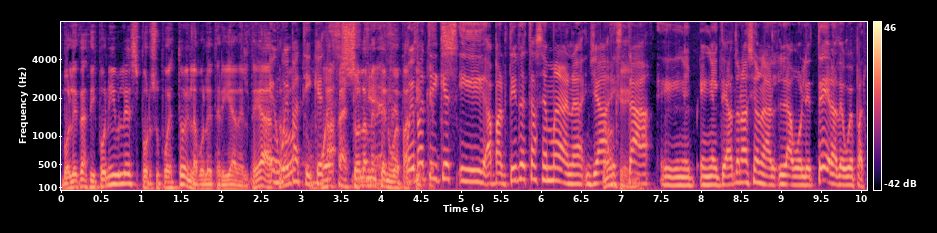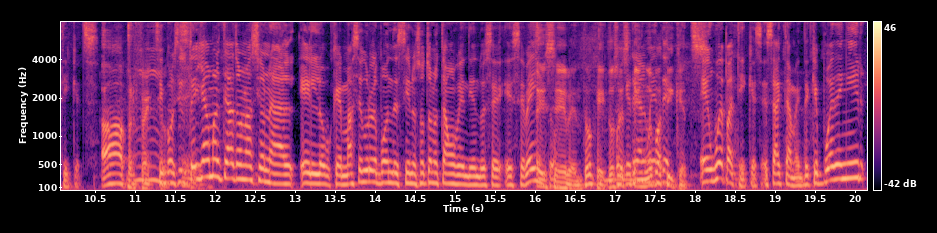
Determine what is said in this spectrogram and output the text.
Boletas disponibles, por supuesto, en la boletería del teatro. En Huepa Tickets. solamente en Huepa, Huepa Tickets. Y a partir de esta semana ya está en el, Teatro Nacional la boletera de Huepa Tickets. Ah, perfecto. Sí, porque si usted llama al Teatro Nacional, lo que más seguro le pueden decir, nosotros no estamos vendiendo ese, ese evento. Ese evento, ok. Entonces, en Huepa Tickets. En Huepa Tickets, exactamente. Que pueden ir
